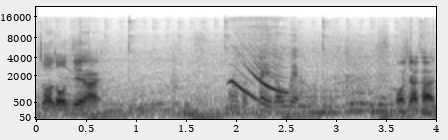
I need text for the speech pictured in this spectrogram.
走到中间来。我的背都凉了。往下看，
